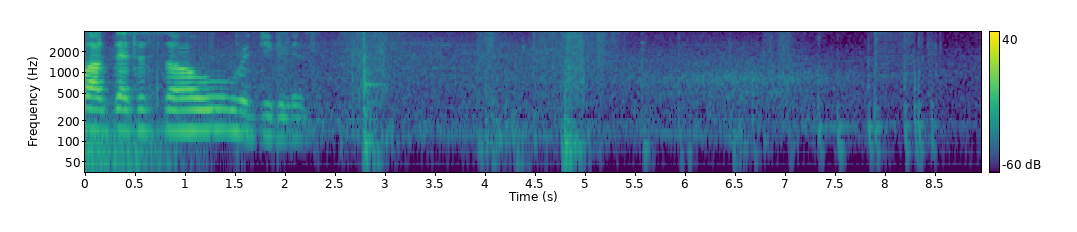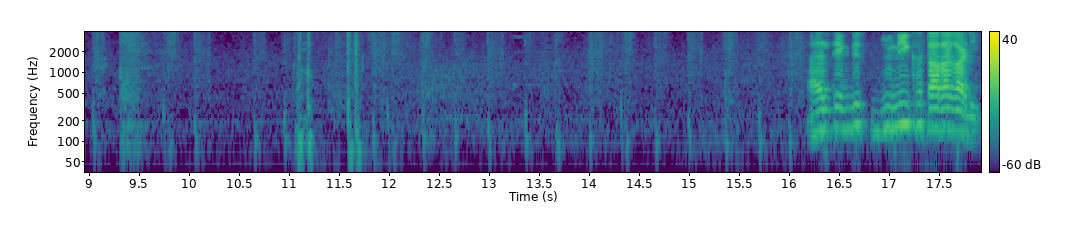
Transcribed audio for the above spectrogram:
fuck, this is so ridiculous. I'll take this Juni Khatara Gadi.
